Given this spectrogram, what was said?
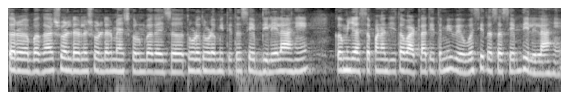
तर बघा शोल्डरला शोल्डर मॅच करून बघायचं. थोडं थोडं मी तिथं सेप दिलेला आहे. कमी जास्तपणा जिथं वाटला तिथं मी व्यवस्थित असा सेप दिलेला आहे.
